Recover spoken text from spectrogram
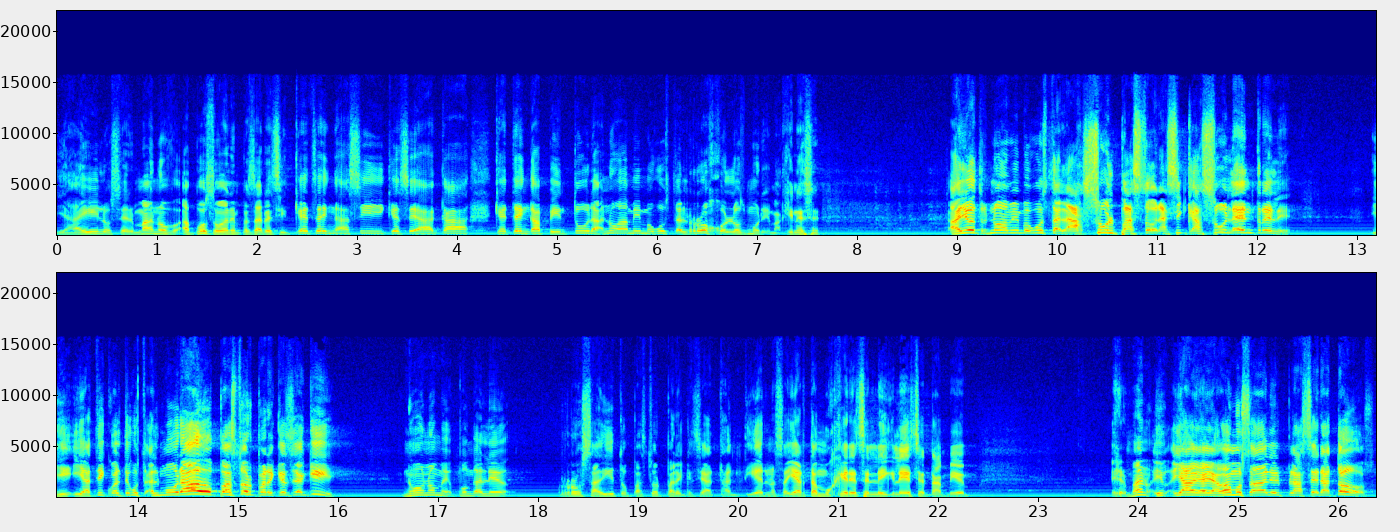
Y ahí los hermanos apóstoles van a empezar a decir, que tenga así, que sea acá, que tenga pintura. No, a mí me gusta el rojo los muros, imagínense. Hay otros, no, a mí me gusta el azul, pastor, así que azul, éntrele. Y, a ti, ¿cuál te gusta? El morado, pastor, para que sea aquí. No, no me póngale rosadito, pastor, para que sea tan tierno. Hay hartas mujeres en la iglesia también. Hermano, ya, ya, ya, vamos a darle el placer a todos.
